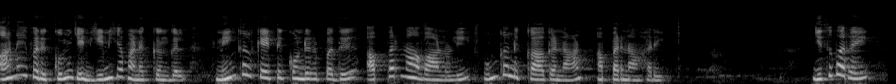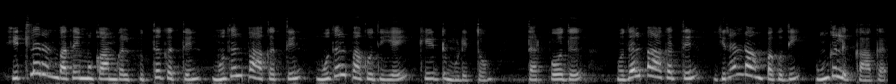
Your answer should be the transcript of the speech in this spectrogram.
அனைவருக்கும் என் இனிய வணக்கங்கள். நீங்கள் கேட்டுக்கொண்டிருப்பது அப்பர்ணா வானொலி. உங்களுக்காக நான் அப்பர்ணா ஹரி. இதுவரை ஹிட்லரின் வதை முகாம்கள் புத்தகத்தின் முதல் பாகத்தின் முதல் பகுதியை கேட்டு முடித்தோம். தற்போது முதல் பாகத்தின் இரண்டாம் பகுதி உங்களுக்காக.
